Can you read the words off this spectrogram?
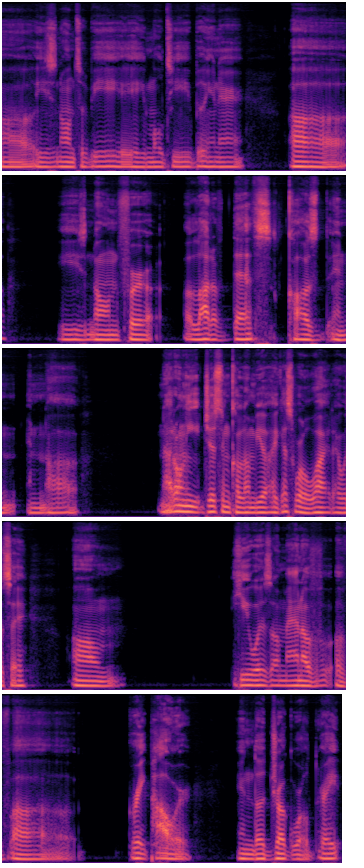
Uh, he's known to be a multi-billionaire. Uh, he's known for a lot of deaths caused in in uh, not only just in Colombia, I guess worldwide. I would say. Um, he was a man of of uh, great power in the drug world, right?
